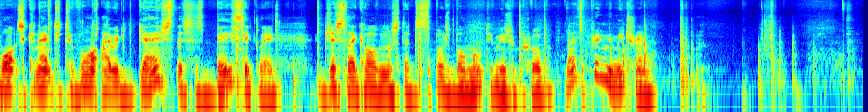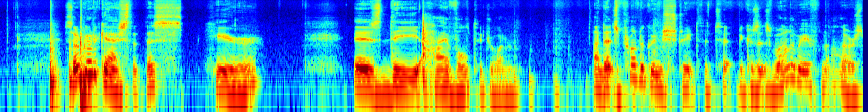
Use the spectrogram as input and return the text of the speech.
what's connected to what. I would guess this is basically just like almost a disposable multimeter probe. Let's bring the meter in. So I'm going to guess that this here is the high voltage one. And it's probably going straight to the tip because it's well away from the others.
